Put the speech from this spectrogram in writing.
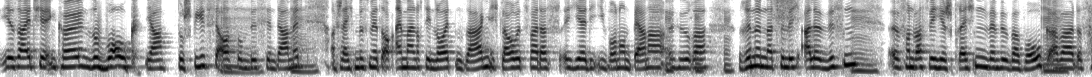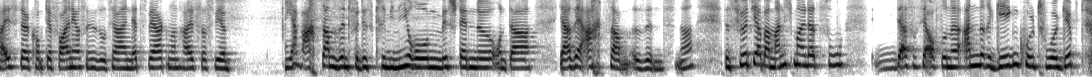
ihr seid hier in Köln so woke. Ja, du spielst ja auch so ein bisschen damit. Und vielleicht müssen wir jetzt auch einmal noch den Leuten sagen. Ich glaube zwar, dass hier die Yvonne und Berner Hörerinnen natürlich alle wissen, äh, von was wir hier sprechen, wenn wir über woke. Aber das heißt ja, kommt ja vor allen Dingen aus den sozialen Netzwerken und heißt, dass wir ja, wachsam sind für Diskriminierung, Missstände und da ja sehr achtsam sind. Ne? Das führt ja aber manchmal dazu, dass es ja auch so eine andere Gegenkultur gibt,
